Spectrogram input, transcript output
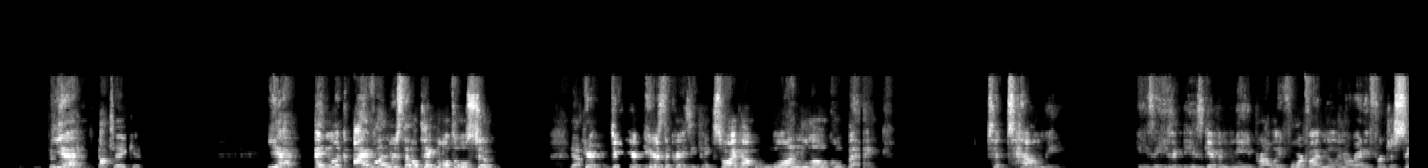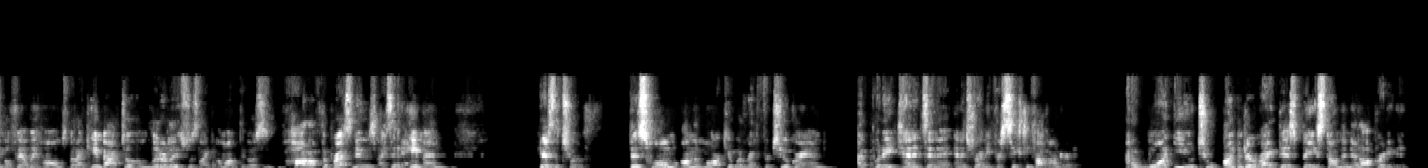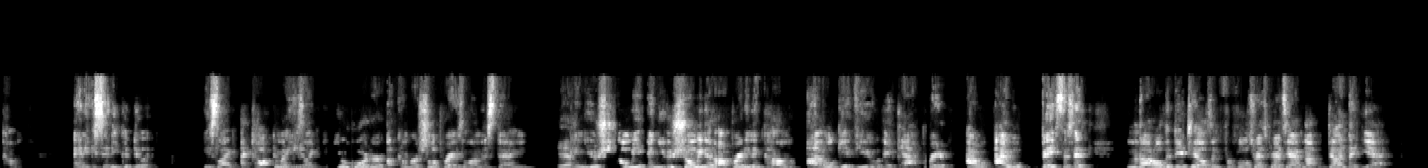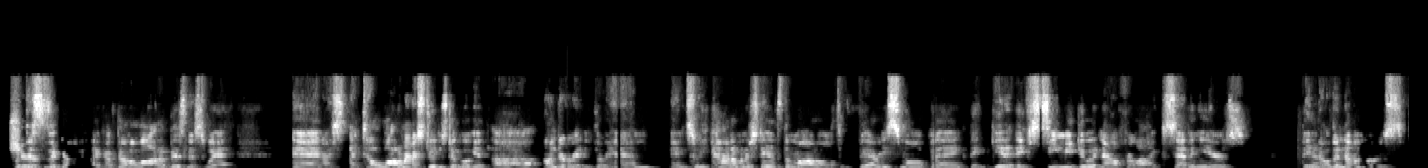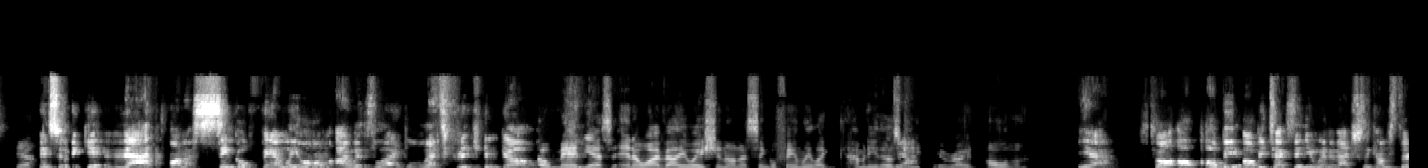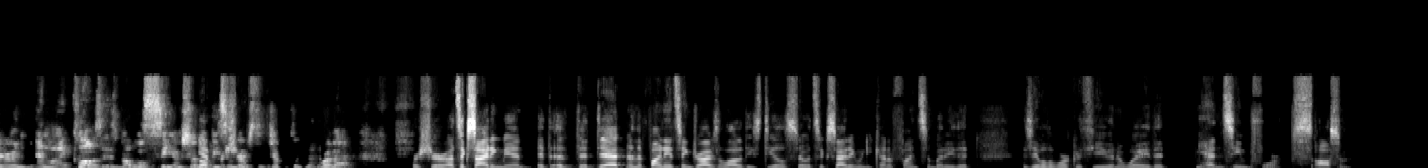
yeah. take it. Yeah, and look, I have lenders that'll take multiples too. Yeah. Here, here- here's the crazy thing. So I got one local bank to tell me he's he's he's given me probably four or five million already for just single family homes. But I came back to him literally this was like a month ago. This is hot off the press news. I said, "Hey man, here's the truth. This home on the market would rent for two grand. I put eight tenants in it, and it's renting for sixty five hundred. I want you to underwrite this based on the net operating income." And he said he could do it. He's like, I talked to him. He's like, you order a commercial appraisal on this thing, Yeah. and you show me and you show me that operating income, I will give you a cap rate. I, will- I will base this. It, not all the details, and for full transparency, I've not done it yet. But Sure. this is a guy like I've done a lot of business with, and I tell a lot of my students to go get uh, underwritten through him, and so he kind of understands the model. It's a very small bank. They get it. They've seen me do it now for like seven years. They Yeah. know the numbers. Yeah. And so to get that on a single family home, I was like, let's freaking go. Oh man, yes. NOI valuation on a single family. Like how many of those Yeah. can you do? Right, all of them. Yeah. So I'll I'll be I'll be texting you when it actually comes through and, and like closes, but we'll see. I'm sure there'll be some sure. to jump before that. For sure. That's exciting, man. It, uh, the debt and the financing drives a lot of these deals. So it's exciting when you kind of find somebody that is able to work with you in a way that you hadn't seen before. It's awesome.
